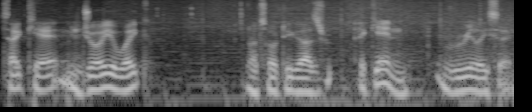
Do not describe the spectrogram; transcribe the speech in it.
Take care. Enjoy your week. I'll talk to you guys again really soon.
